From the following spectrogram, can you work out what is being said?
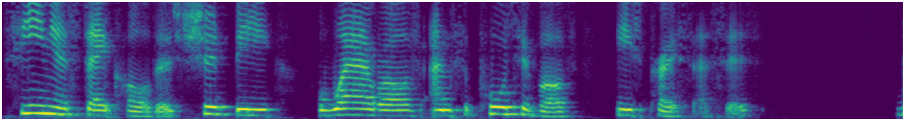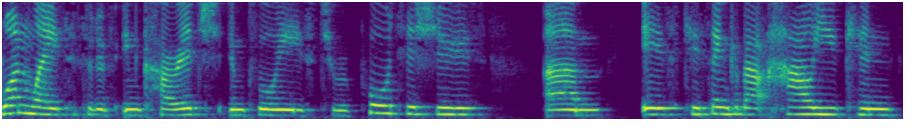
senior stakeholders should be aware of and supportive of these processes. One way to sort of encourage employees to report issues um, is to think about how you can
